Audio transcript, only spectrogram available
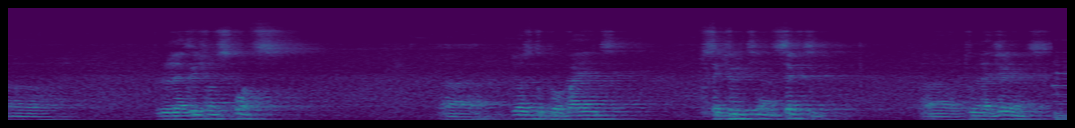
uh, relaxation spots uh, just to provide security and safety uh, to Nigerians.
